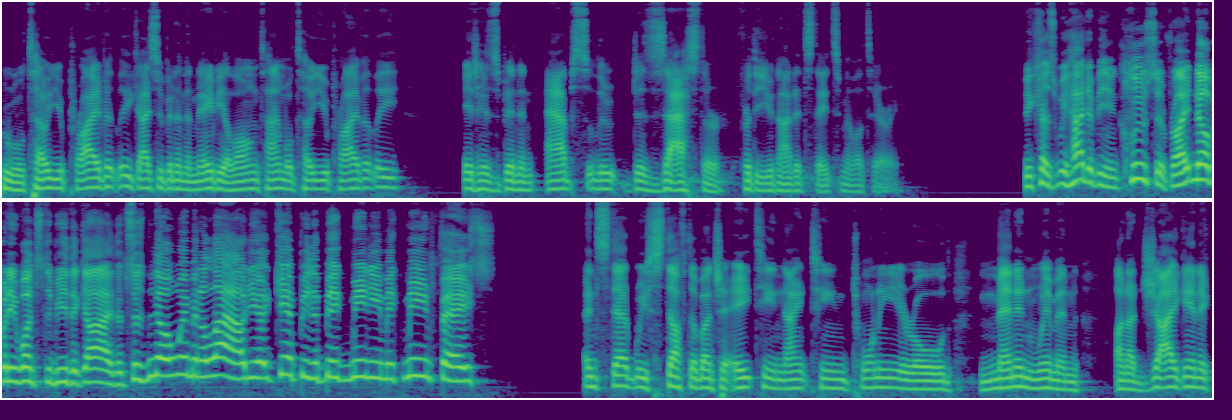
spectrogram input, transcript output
who will tell you privately, guys who've been in the Navy a long time will tell you privately, it has been an absolute disaster for the United States military. Because we had to be inclusive, right? Nobody wants to be the guy that says, no women allowed. You can't be the big meanie McMean face. Instead, we stuffed a bunch of 18, 19, 20 year old men and women on a gigantic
